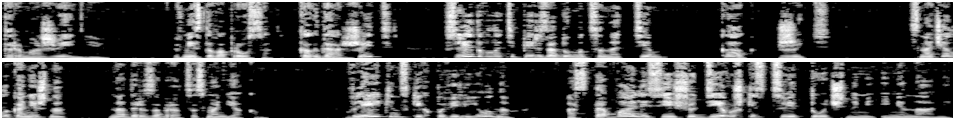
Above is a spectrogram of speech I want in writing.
торможение. Вместо вопроса «когда жить?» следовало теперь задуматься над тем, как жить. Сначала, конечно, надо разобраться с маньяком. В лейкинских павильонах оставались еще девушки с цветочными именами.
